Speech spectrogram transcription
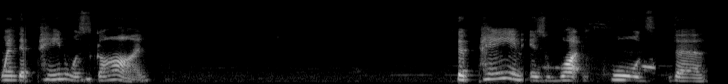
when the pain was gone the pain is what holds the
